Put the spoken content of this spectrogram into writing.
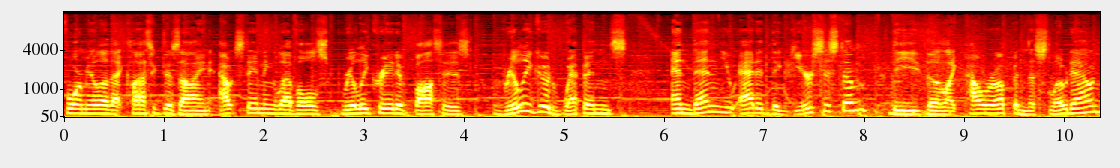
formula, that classic design, outstanding levels, really creative bosses, really good weapons, and then you added the gear system, the the like power up and the slowdown,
